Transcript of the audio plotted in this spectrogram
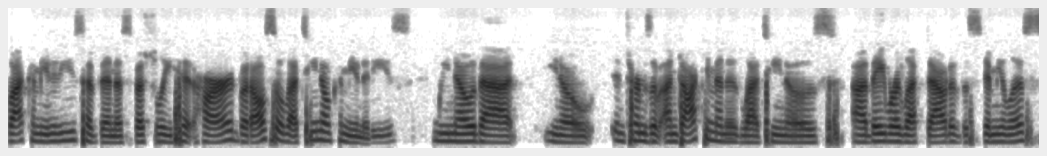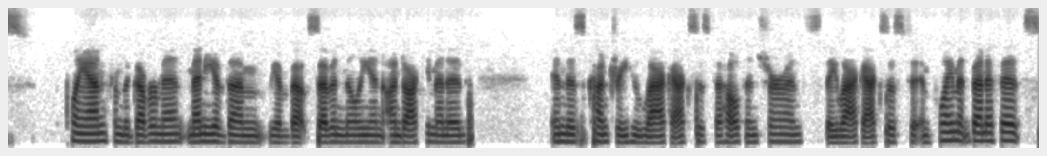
Black communities have been especially hit hard, but also Latino communities. We know that, you know, in terms of undocumented Latinos, uh, they were left out of the stimulus plan from the government. Many of them, we have about 7 million undocumented in this country who lack access to health insurance, they lack access to employment benefits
